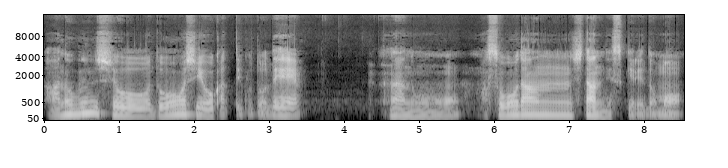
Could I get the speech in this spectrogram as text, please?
あの文章をどうしようかってことで、あの、まあ、相談したんですけれども、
